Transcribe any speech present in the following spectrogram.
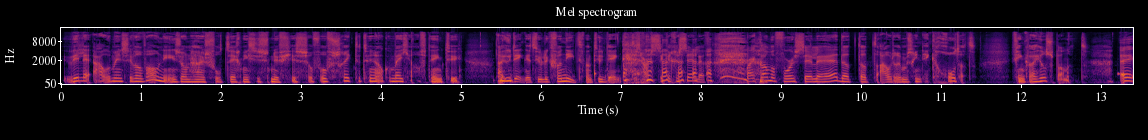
Willen oude mensen wel wonen in zo'n huis vol technische snufjes? Of, of schrikt het hun ook een beetje af, denkt u? Nou, u denkt natuurlijk van niet, want u denkt het is hartstikke gezellig. Maar ik kan me voorstellen hè, dat, dat ouderen misschien denken... god, dat vind ik wel heel spannend. Eh,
